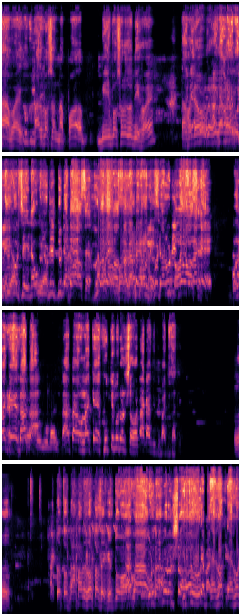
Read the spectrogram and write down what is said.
না ভাই পাঁচ বছর না বিশ বছরও যদি হয় তাহলেও ওনাকে, দাতা, দাতা ওনাকে ক্ষতিপূরণ সহ টাকা দিতে বাধ্য থাকে। হুম। তো তো কিন্তু এখন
